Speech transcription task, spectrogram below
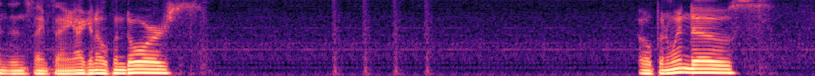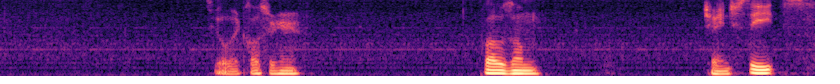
And then same thing, I can open doors. Open windows. Let's get a little bit closer here. close them, change seats.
